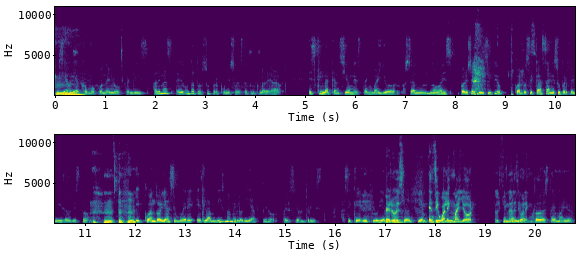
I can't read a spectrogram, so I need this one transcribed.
sí mm. habría como ponerlo feliz. Además, eh, un dato súper curioso de esta película de App es que la canción está en mayor, o sea, no es, por eso al principio, cuando se casan es súper feliz, ¿has visto? Y cuando ya se muere es la misma melodía, pero versión triste. Así que influye mucho el tiempo. Es igual en mayor. Al final es igual en mayor. Todo está en mayor.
